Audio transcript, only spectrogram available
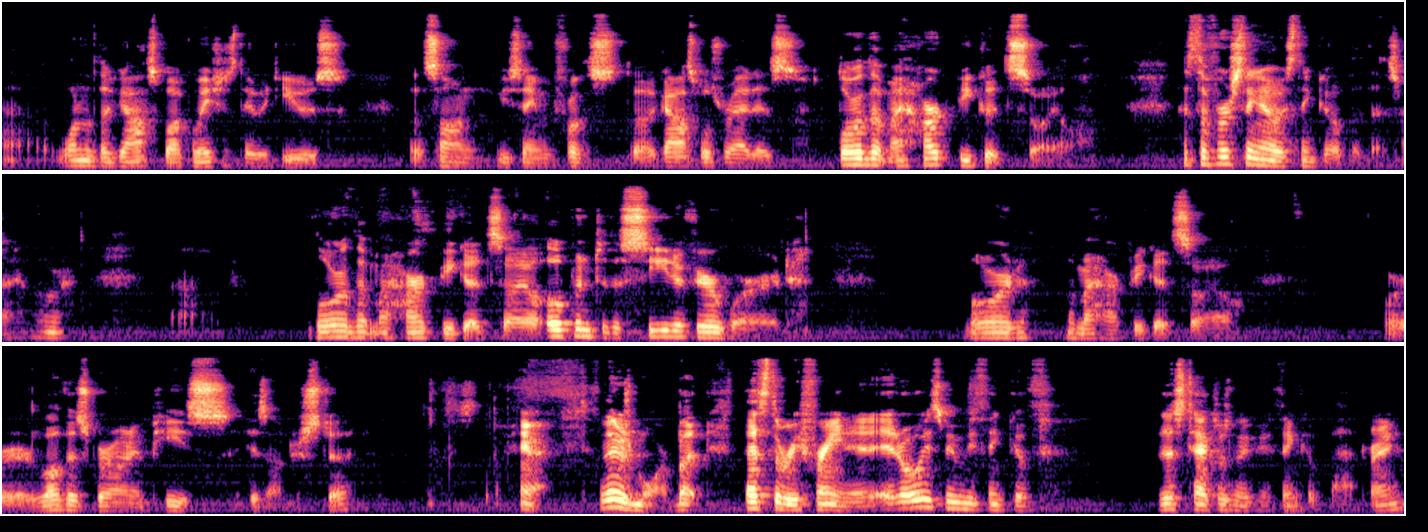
uh, one of the gospel acclamations they would use, the song you sang before the, the gospel's read is, Lord, let my heart be good soil. That's the first thing I always think of with this, right? Lord, Lord, let my heart be good soil, open to the seed of your word. Lord, let my heart be good soil, where love is grown and peace is understood. Anyway, there's more, but that's the refrain. It, it always made me think of this text was making me think of that, right?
